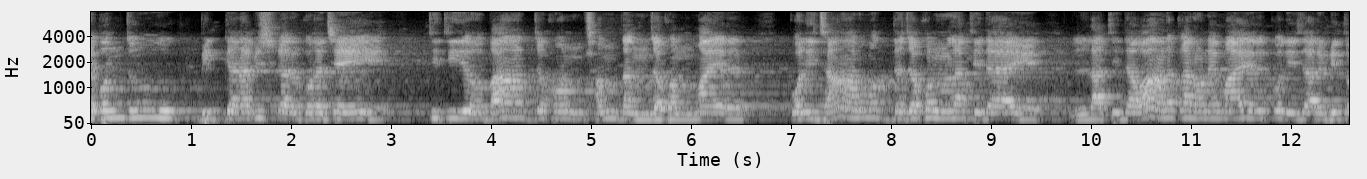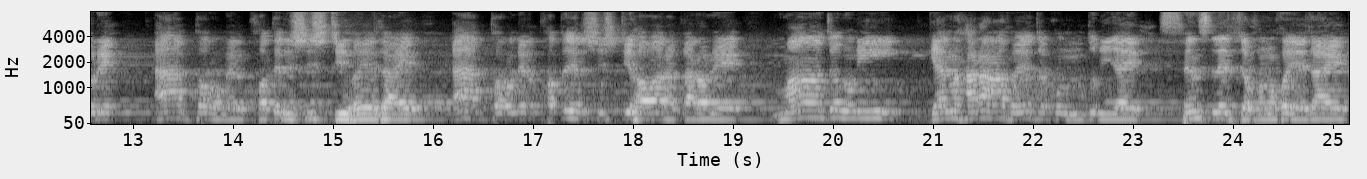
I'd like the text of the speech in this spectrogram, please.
এ বন্ধু বিজ্ঞান আবিষ্কার করেছে তৃতীয়বার যখন সন্তান যখন মায়ের কলিজার মধ্যে যখন লাথি দেয়, লাথি দেওয়ার কারণে মায়ের কলিজার ভিতরে এক ধরনের ক্ষতের সৃষ্টি হয়ে যায়। এক ধরনের ক্ষতের সৃষ্টি হওয়ার কারণে মা জননী জ্ঞান হারা হয়ে যখন দুনিয়ায় সেন্সলেস যখন হয়ে যায়,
